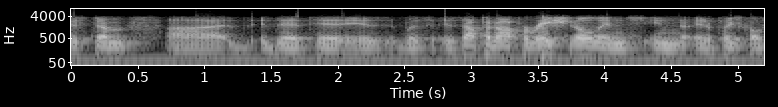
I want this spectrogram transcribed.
system that is was is up and operational in a place called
